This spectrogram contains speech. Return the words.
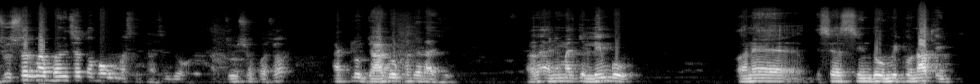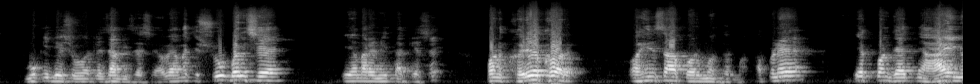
જ્યુસરમાં બનશે તો બહુ મસ્ત થશે. જો જોઈ શકો છો, આટલું જાડું ખદડા જેવું. હવે આની માટે લીંબુ અને સિંધુ, મીઠું નાખી મૂકી દેશું, એટલે જામી જશે. હવે આમાંથી શું બનશે એ અમારે નીતા કહેશે. પણ ખરેખર અહિંસા પરમ ધર્મ. આપણે એક પણ જાતની હાય ન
